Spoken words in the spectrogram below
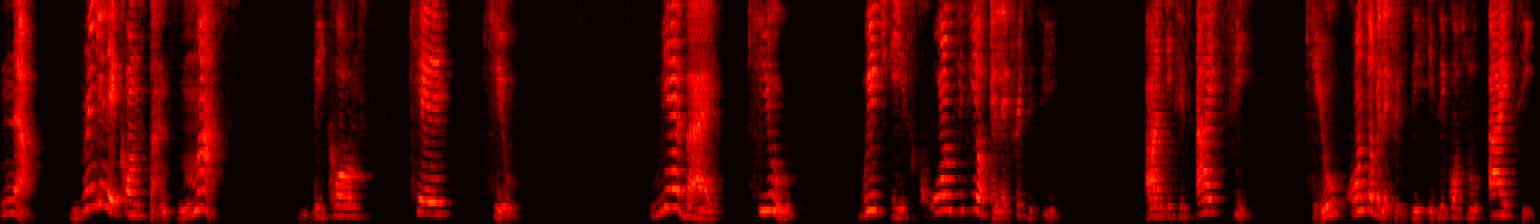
Now, bringing a constant mass becomes KQ whereby Q which is quantity of electricity and it is IT. Q, quantity of electricity is equal to IT.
